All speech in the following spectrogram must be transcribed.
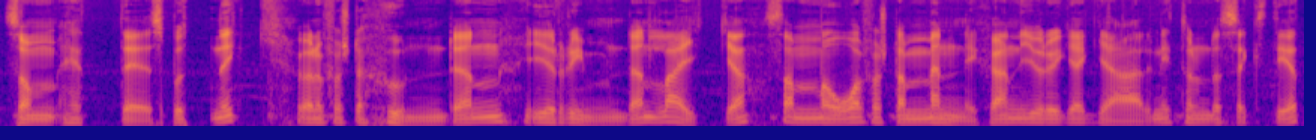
som hette Sputnik. Vi har den första hunden i rymden, Laika, samma år. Första människan, Yuri Gagarin, 1961.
